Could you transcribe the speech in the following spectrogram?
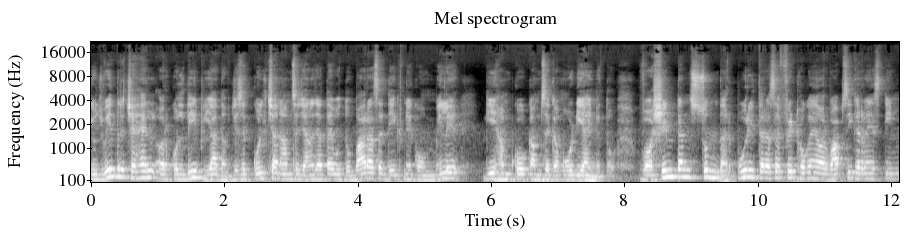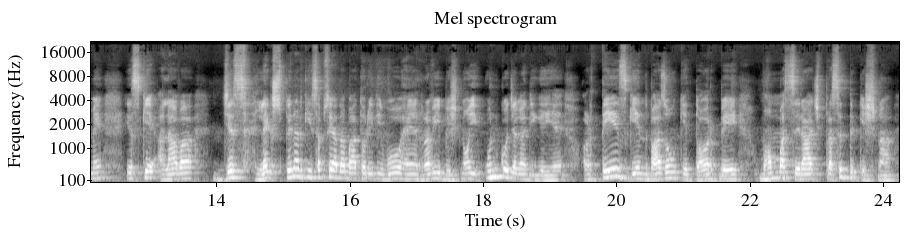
युजवेंद्र चहल और कुलदीप यादव, जिसे कुलचा नाम से जाना जाता है, वो दोबारा से देखने को मिले। गी हमको कम से कम ओडीआई में तो। वॉशिंगटन सुंदर पूरी तरह से फिट हो गए हैं और वापसी कर रहे हैं इस टीम में। इसके अलावा जिस लेग स्पिनर की सबसे ज़्यादा बात हो रही थी, वो है रवि बिश्नोई। उनको जगह दी गई है और तेज़ गेंदबाजों के तौर पे मोहम्मद सिराज, प्रसिद्ध कृष्णा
